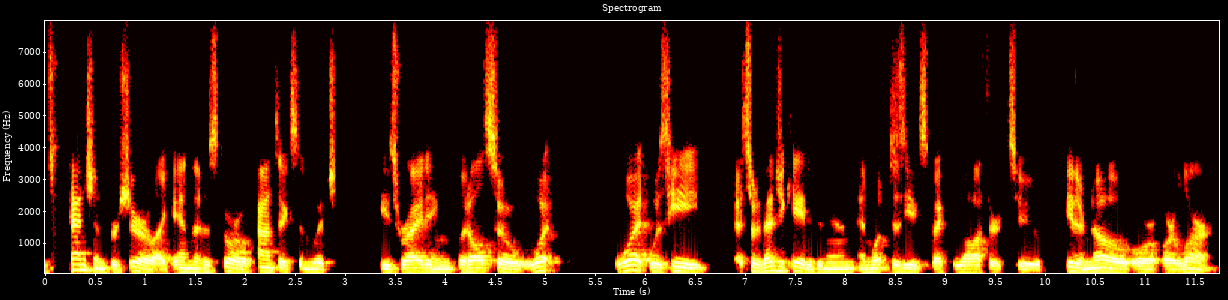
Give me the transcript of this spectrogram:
intention for sure, like and the historical context in which he's writing, but also what what was he sort of educated in, and what does he expect the author to either know or or learn?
